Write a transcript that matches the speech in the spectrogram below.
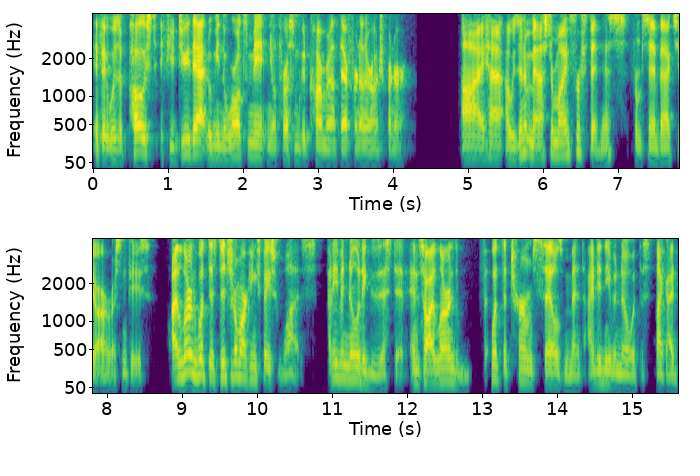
if it was a post, if you do that, it would mean the world to me and you'll throw some good karma out there for another entrepreneur. I had I was in a mastermind for fitness from Sam Bakhtiar, rest in peace. I learned what this digital marketing space was. I didn't even know it existed. And so I learned what the term sales meant. I didn't even know what this like I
